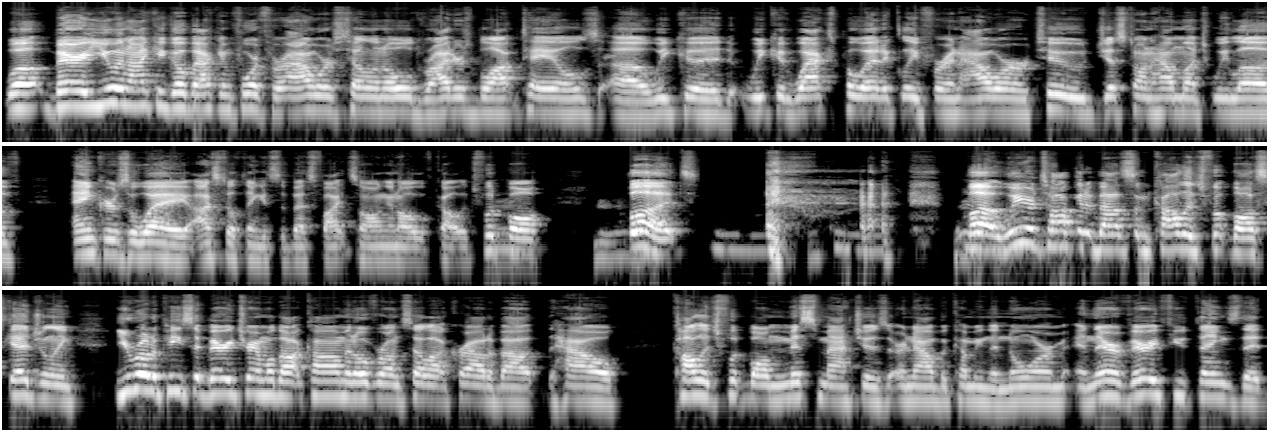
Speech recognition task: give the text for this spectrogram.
Well, Berry, you and I could go back and forth for hours telling old writer's block tales. Uh, we could we could wax poetically for an hour or two just on how much we love "Anchors Away." I still think it's the best fight song in all of college football. But but we are talking about some college football scheduling. You wrote a piece at berrytramel.com and over on Sellout Crowd about how college football mismatches are now becoming the norm, and there are very few things that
